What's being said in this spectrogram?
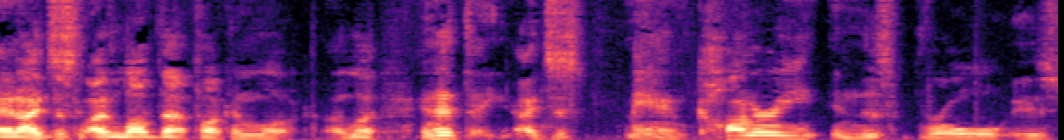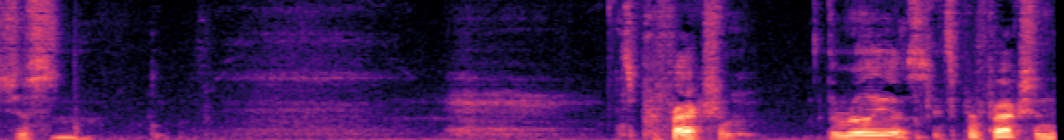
And I just I love that fucking look. I love and that I just man Connery in this role is just mm. it's perfection. It really is. It's perfection.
